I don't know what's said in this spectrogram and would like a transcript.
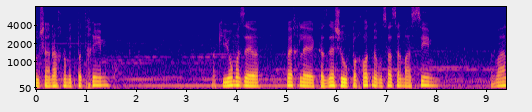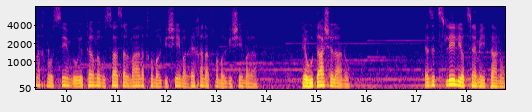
ככל שאנחנו מתפתחים, הקיום הזה הופך לכזה שהוא פחות מבוסס על מעשים, על מה אנחנו עושים, והוא יותר מבוסס על מה אנחנו מרגישים, על איך אנחנו מרגישים, על התהודה שלנו. איזה צליל יוצא מאיתנו.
